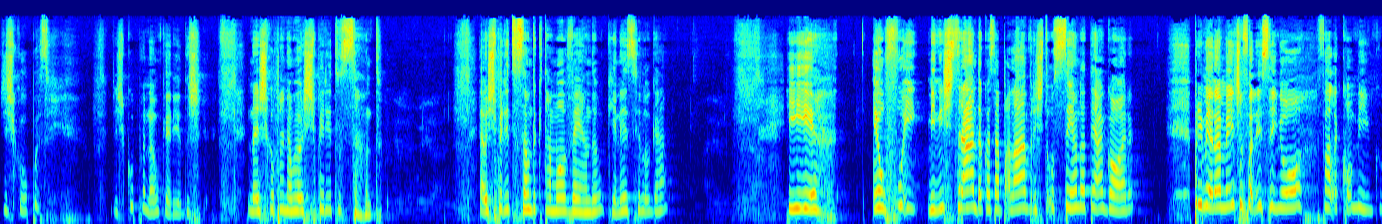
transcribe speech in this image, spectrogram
Desculpa, sim. Desculpa não, queridos. Não é desculpa não, é o Espírito Santo. É o Espírito Santo que está movendo aqui nesse lugar. E eu fui ministrada com essa palavra, estou sendo até agora. Primeiramente eu falei, Senhor, fala comigo.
